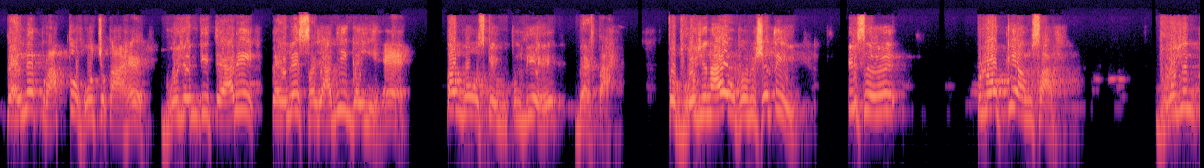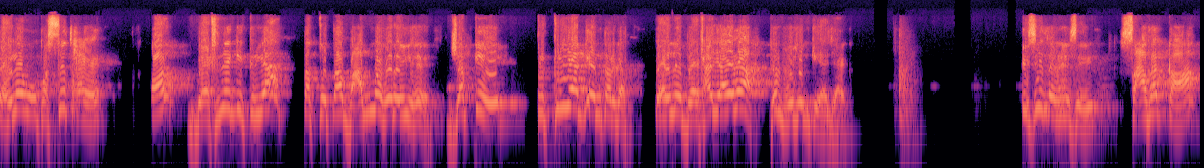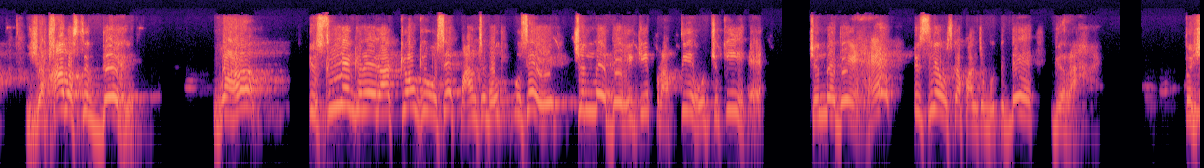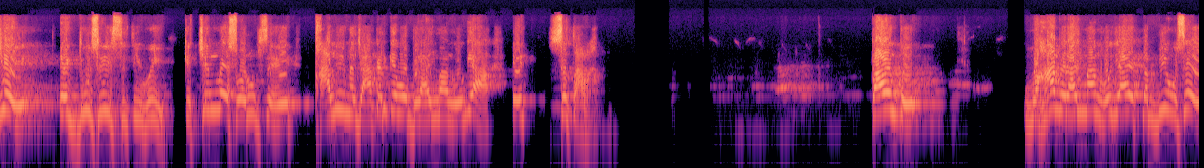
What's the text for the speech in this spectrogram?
पहले प्राप्त हो चुका है। भोजन की तैयारी पहले सजा दी गई है, तब वो उसके लिए बैठता है। तो भोजनाय उपविशति इस प्रयोग के अनुसार भोजन पहले वो उपस्थित है और बैठने की क्रिया तत्वता बाद में हो रही है, जबकि प्रक्रिया के अंतर्गत पहले बैठा जाएगा, फिर भोजन किया जाएगा। इसी तरह से साधक का यथावस्थित देह, वह इसलिए गिरेगा क्योंकि उसे पाँच भूत उसे चिन्मय देह की प्राप्ति हो चुकी है। चिन्मय देह है, इसलिए उसका पांचभूत देह गिर रहा है। तो ये एक दूसरी स्थिति हुई कि चिन्मय स्वरूप से थाली में जाकर के वो विराजमान हो गया एक सितारा। परंतु वहाँ विराजमान हो जाए तब भी उसे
